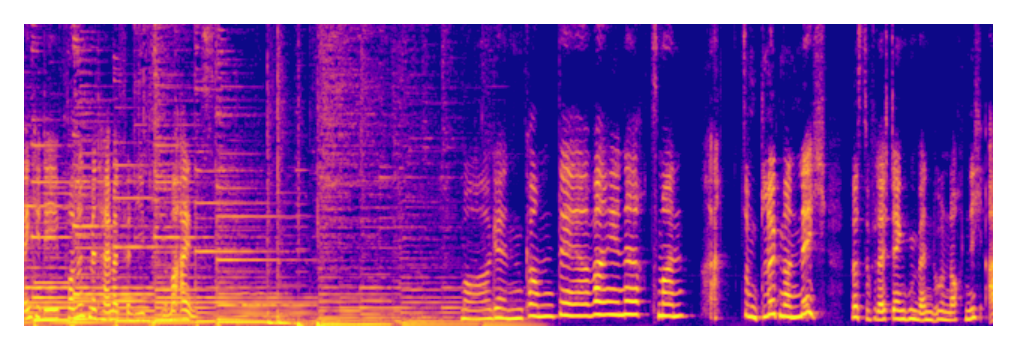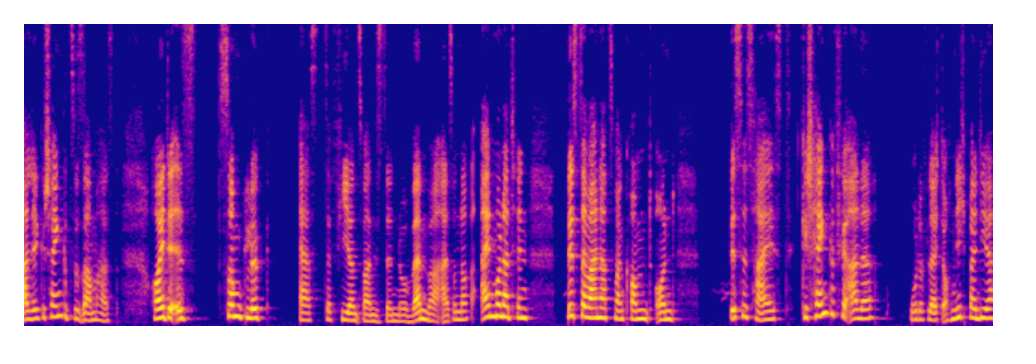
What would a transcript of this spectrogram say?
Geschenkidee von und mit Heimatverliebt Nummer 1. Morgen kommt der Weihnachtsmann. Ha, zum Glück noch nicht, wirst du vielleicht denken, wenn du noch nicht alle Geschenke zusammen hast. Heute ist zum Glück erst der 24. November, also noch ein Monat hin, bis der Weihnachtsmann kommt und bis es heißt, Geschenke für alle oder vielleicht auch nicht bei dir,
